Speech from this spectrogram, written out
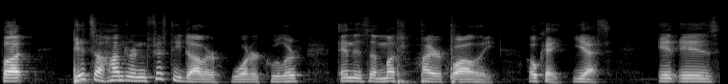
but it's a $150 water cooler and is a much higher quality. Okay, yes, it is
